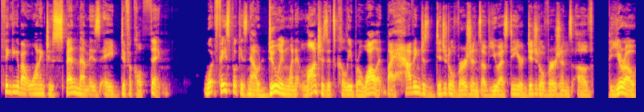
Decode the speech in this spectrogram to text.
Thinking about wanting to spend them is a difficult thing. What Facebook is now doing when it launches its Calibra wallet by having just digital versions of USD or digital versions of the euro,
